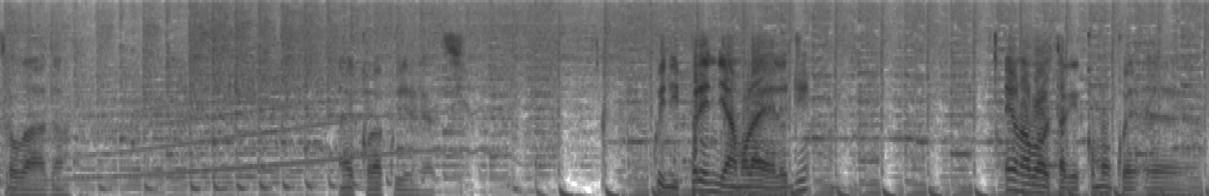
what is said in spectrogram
Trovata. Eccola qui ragazzi. Quindi prendiamo la LG e una volta che comunque eh,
